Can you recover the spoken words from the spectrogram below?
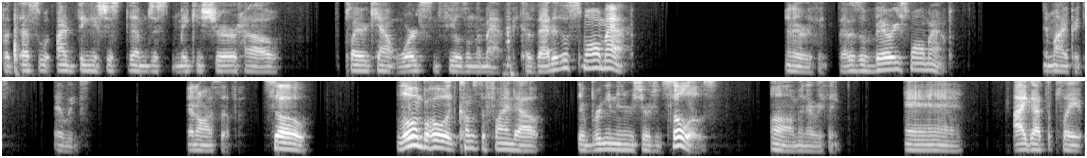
but that's what I think it's just them just making sure how player count works and feels on the map because that is a small map and everything. That is a very small map, in my opinion, at least, and all that stuff. So, lo and behold, it comes to find out they're bringing in Resurgence solos, um, and everything, and I got to play it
